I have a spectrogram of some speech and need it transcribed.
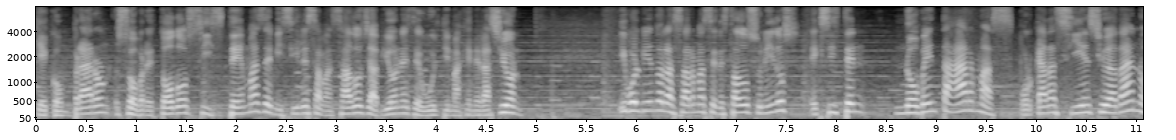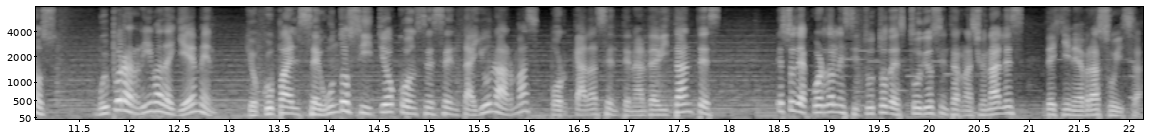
que compraron sobre todo sistemas de misiles avanzados y aviones de última generación. Y volviendo a las armas en Estados Unidos, existen 90 armas por cada 100 ciudadanos, muy por arriba de Yemen, que ocupa el segundo sitio con 61 armas por cada centenar de habitantes. Esto de acuerdo al Instituto de Estudios Internacionales de Ginebra, Suiza.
